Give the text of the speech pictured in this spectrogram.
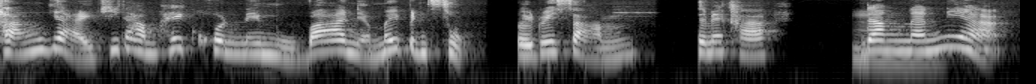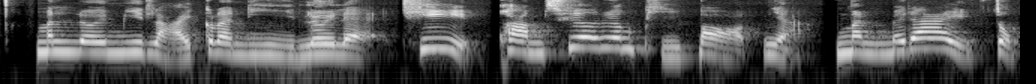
ครั้งใหญ่ที่ทำให้คนในหมู่บ้านเนี่ยไม่เป็นสุขเลยด้วยซ้ำใช่ไหมคะอืมดังนั้นเนี่ยมันเลยมีหลายกรณีเลยแหละ ที่ความเชื่อเรื่องผีปอบเนี่ยมันไม่ได้จบ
